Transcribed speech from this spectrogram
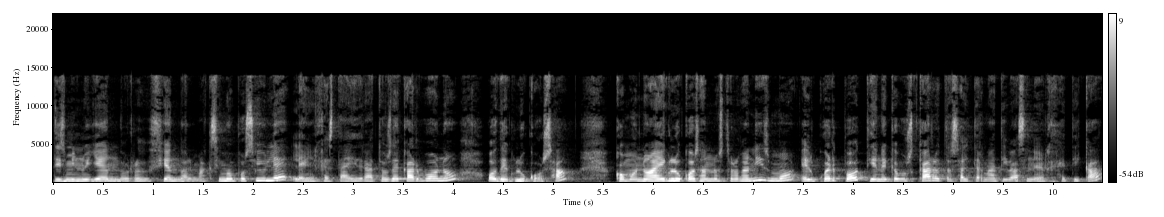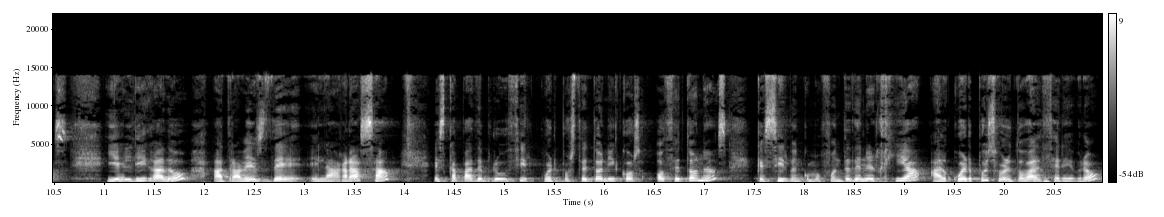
disminuyendo o reduciendo al máximo posible la ingesta de hidratos de carbono o de glucosa. Como no hay glucosa en nuestro organismo, el cuerpo tiene que buscar otras alternativas energéticas y el hígado, a través de la grasa, es capaz de producir cuerpos cetónicos o cetonas que sirven como fuente de energía al cuerpo y sobre todo al cerebro.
